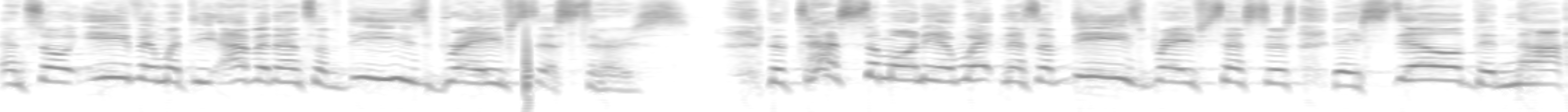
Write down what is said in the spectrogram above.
And so, even with the evidence of these brave sisters, The testimony and witness of these brave sisters, they still did not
